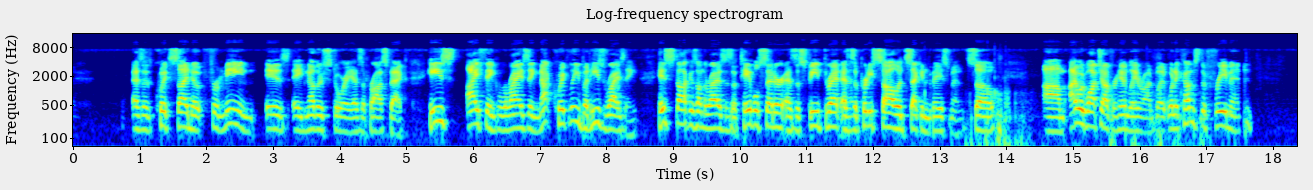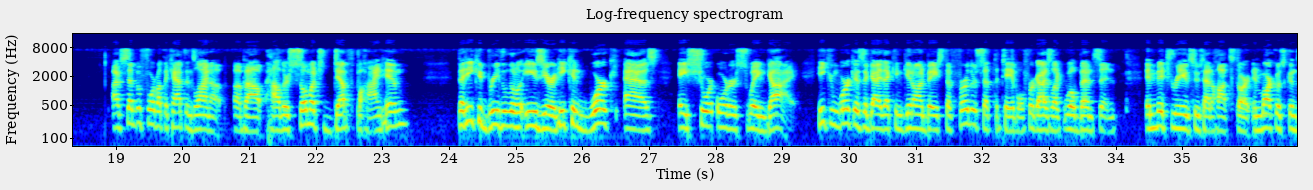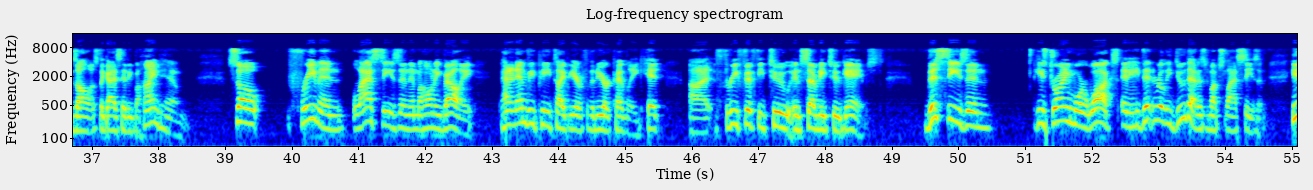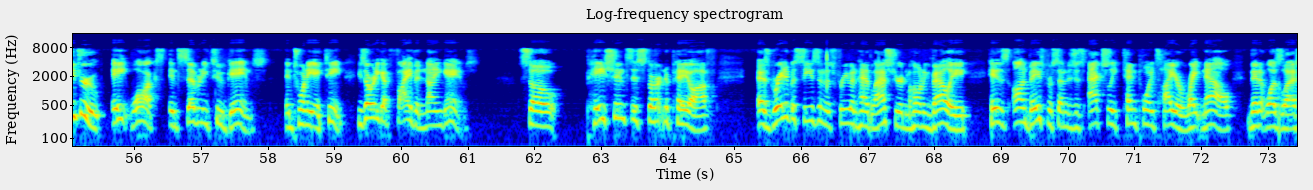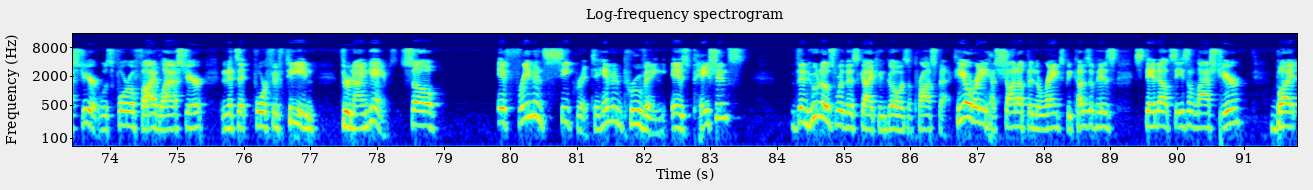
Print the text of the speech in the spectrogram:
as a quick side note, Fermin is another story as a prospect. He's, I think, rising, not quickly, but he's rising. His stock is on the rise as a table setter, as a speed threat, as a pretty solid second baseman. So um, I would watch out for him later on. But when it comes to Freeman, I've said before about the captain's lineup about how there's so much depth behind him that he could breathe a little easier and he can work as a short order swing guy. He can work as a guy that can get on base to further set the table for guys like Will Benson and Mitch Reeves, who's had a hot start, and Marcos Gonzalez, the guys hitting behind him. So Freeman last season in Mahoning Valley had an MVP type year for the New York Penn League, hit uh, 352 in 72 games. This season, he's drawing more walks, and he didn't really do that as much last season. He drew eight walks in 72 games in 2018. He's already got five in nine games. So patience is starting to pay off. As great of a season as Freeman had last year at Mahoning Valley, his on base percentage is actually 10 points higher right now than it was last year. It was 405 last year, and it's at 415 through nine games. So if Freeman's secret to him improving is patience, then who knows where this guy can go as a prospect. He already has shot up in the ranks because of his standout season last year, but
